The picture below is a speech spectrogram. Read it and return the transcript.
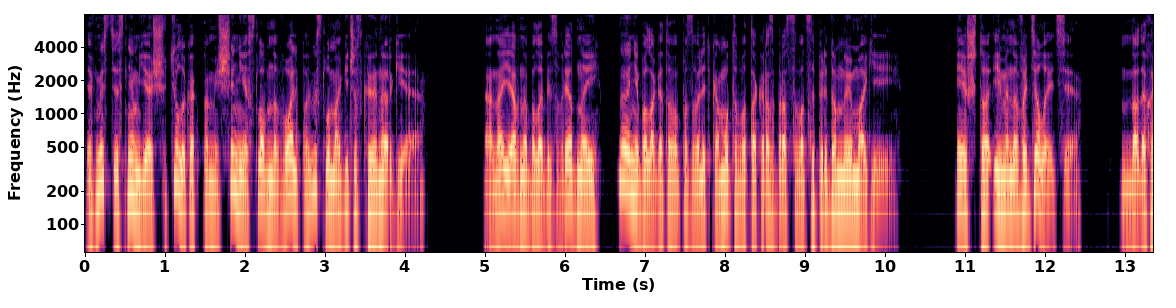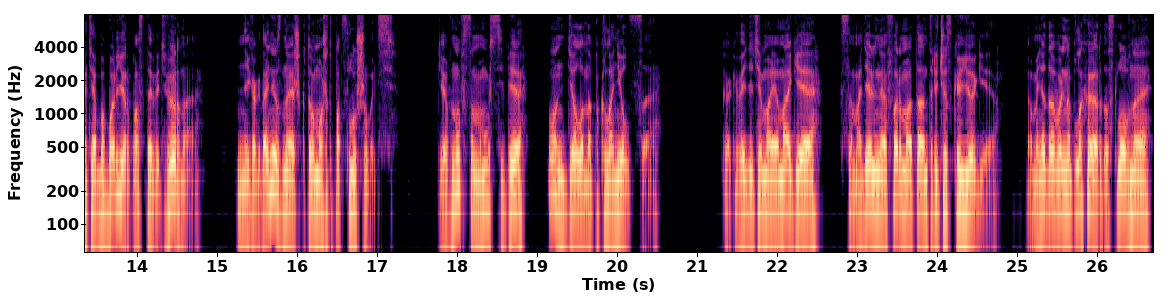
и вместе с ним я ощутила, как в помещении словно вуаль повисла магическая энергия. Она явно была безвредной, но и не была готова позволить кому-то вот так разбрасываться передо мной магией. «И что именно вы делаете? Надо хотя бы барьер поставить, верно? Никогда не знаешь, кто может подслушивать». Кивнув самому себе, он деланно поклонился. «Как видите, моя магия — самодельная форма тантрической йоги. У меня довольно плохая родословная,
